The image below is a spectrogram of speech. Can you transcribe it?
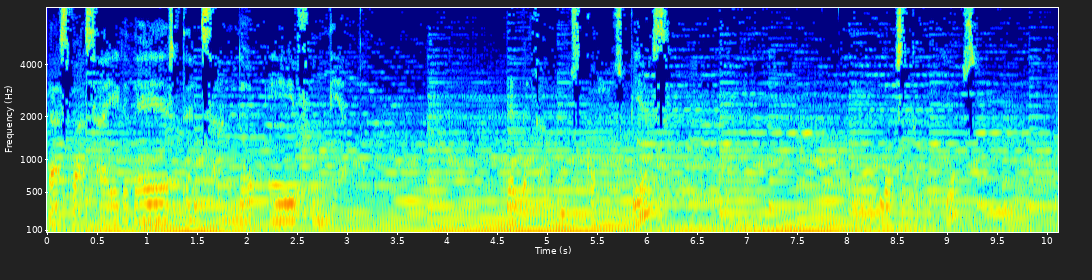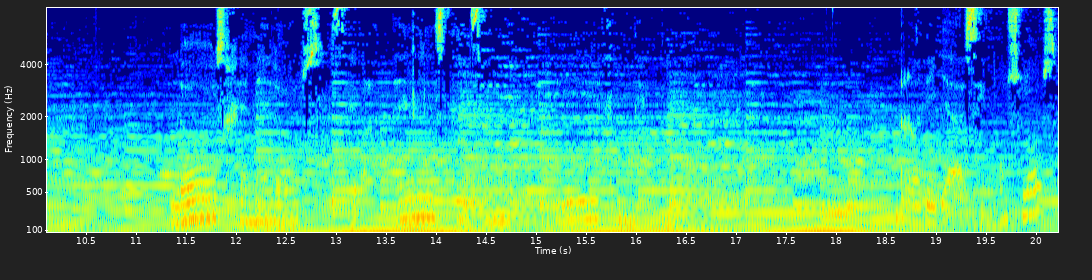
las vas a ir destensando y fundiendo. Empezamos con los pies, los tobillos, los gemelos se van destensando y fundiendo. Rodillas y muslos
